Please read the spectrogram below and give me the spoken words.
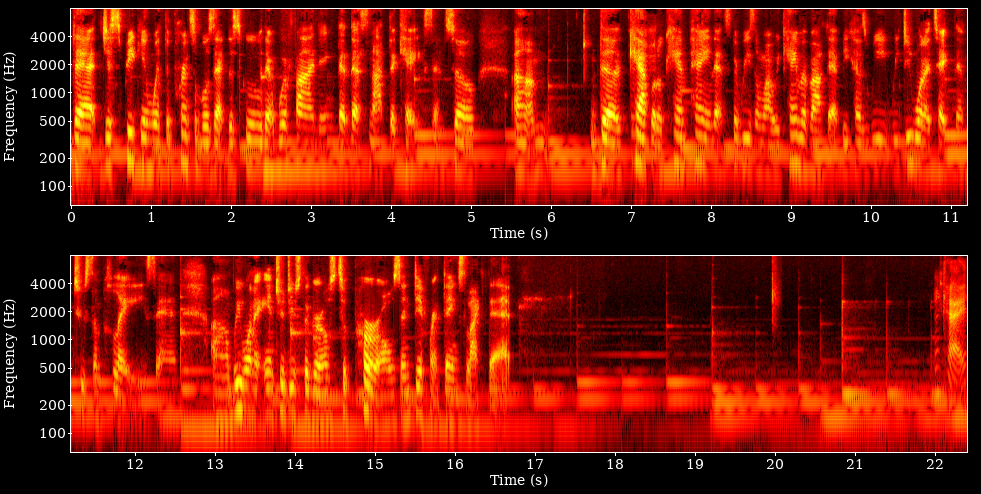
that just speaking with the principals at the school, that we're finding that that's not the case. And so, um, the capital campaign that's the reason why we came about that because we we do want to take them to some plays and um, we want to introduce the girls to pearls and different things like that okay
